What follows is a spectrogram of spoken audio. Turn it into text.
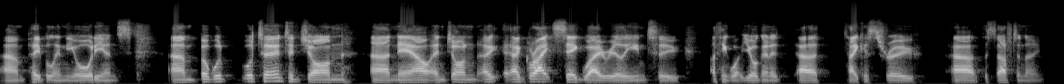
um, people in the audience. Um, but we'll we'll turn to John uh, now, and John, a, a, great segue really into I think what you're going to uh, take us through uh, this afternoon.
